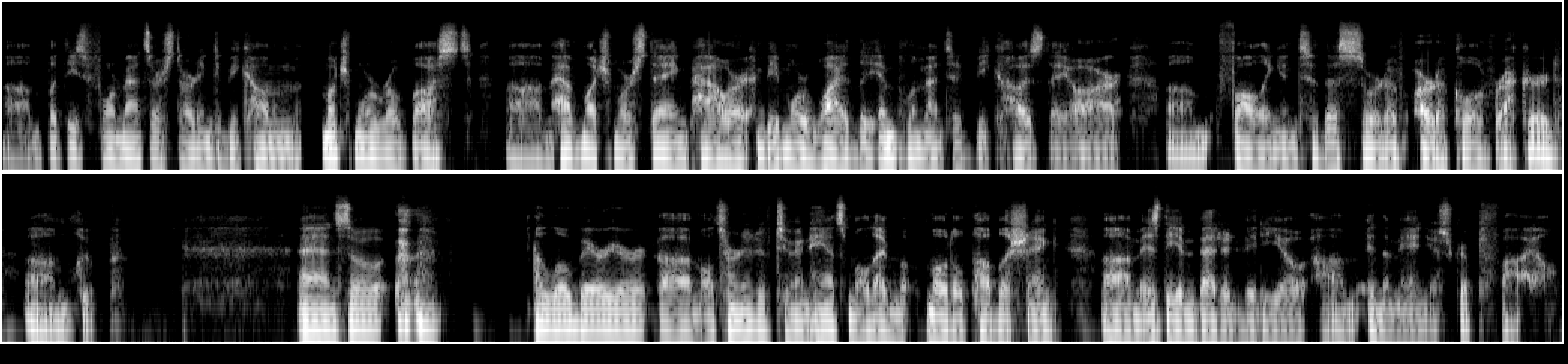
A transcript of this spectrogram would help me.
um, but these formats are starting to become much more robust, um, have much more staying power, and be more widely implemented because they are um, falling into this sort of article of record um, loop. And so a low barrier um, alternative to enhanced multimodal publishing um, is the embedded video um, in the manuscript file.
